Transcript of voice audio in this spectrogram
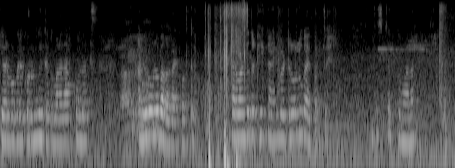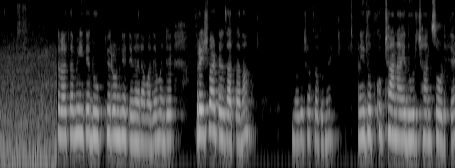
केअर वगैरे करून घेते तुम्हाला दाखवलंच. आणि रोलू बघा काय करतो सर्वांचं तर ठीक आहे बट रोलू काय करतोय? दिसतंय तुम्हाला. तर आता मी इथे धूप फिरून घेते घरामध्ये म्हणजे फ्रेश वाटेल जाताना. बघू शकता तुम्ही. आणि धूप खूप छान आहे धूर छान सोडते.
